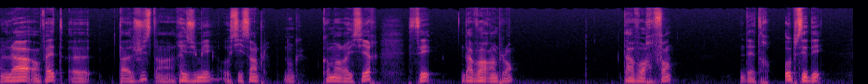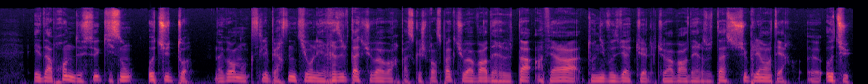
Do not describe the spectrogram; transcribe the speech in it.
Là, en fait, euh, tu as juste un résumé aussi simple. Donc, comment réussir C'est d'avoir un plan, d'avoir faim, d'être obsédé et d'apprendre de ceux qui sont au-dessus de toi. D'accord? Donc, c'est les personnes qui ont les résultats que tu vas avoir. Parce que je pense pas que tu vas avoir des résultats inférieurs à ton niveau de vie actuel. Tu vas avoir des résultats supplémentaires euh, au-dessus.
